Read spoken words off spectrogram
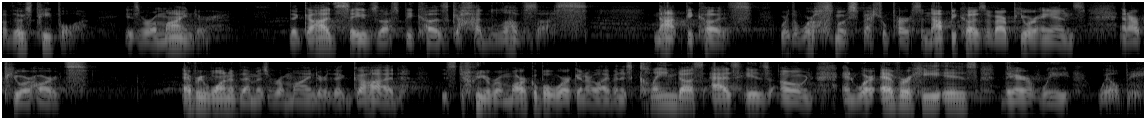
of those people is a reminder that God saves us because God loves us, not because we're the world's most special person, not because of our pure hands and our pure hearts. Every one of them is a reminder that God is doing a remarkable work in our life and has claimed us as his own. And wherever he is, there we will be.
